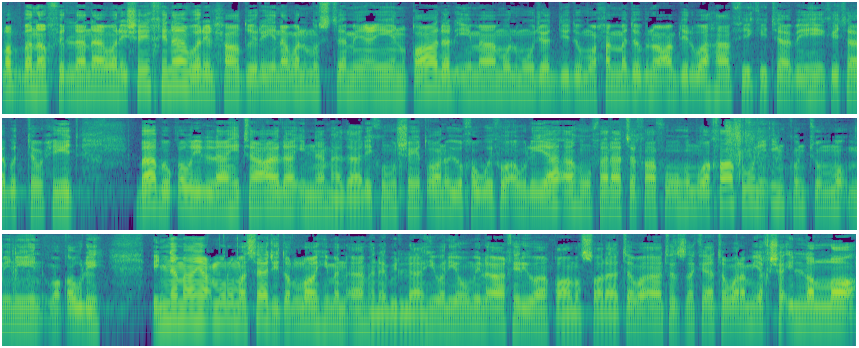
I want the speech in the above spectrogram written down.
ربنا اغفر لنا ولشيخنا وللحاضرين والمستمعين قال الامام المجدد محمد بن عبد الوهاب في كتابه كتاب التوحيد باب قول الله تعالى إنما ذلكم الشيطان يخوف أولياءه فلا تخافوهم وخافون إن كنتم مؤمنين وقوله إنما يعمر مساجد الله من آمن بالله واليوم الآخر وأقام الصلاة وآتى الزكاة ولم يخش إلا الله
